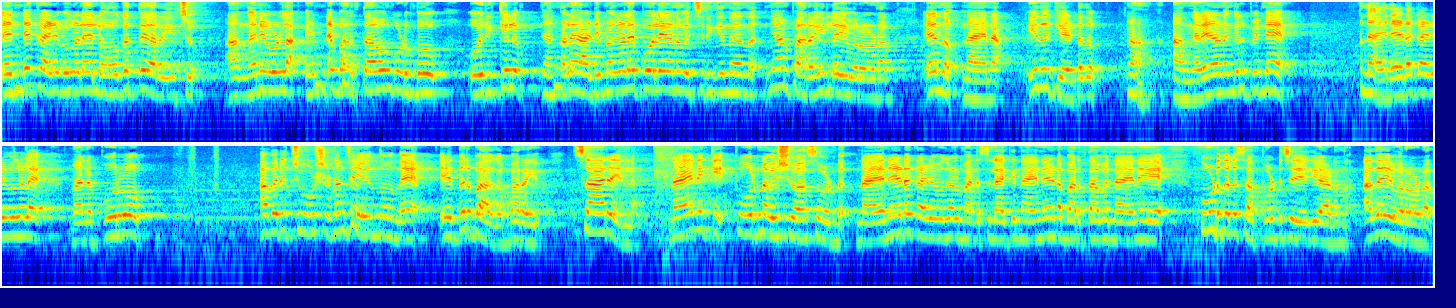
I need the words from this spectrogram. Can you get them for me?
എന്റെ കഴിവുകളെ ലോകത്തെ അറിയിച്ചു. അങ്ങനെയുള്ള എന്റെ ഭർത്താവും കുടുംബവും ഒരിക്കലും ഞങ്ങളെ അടിമകളെ പോലെയാണ് വെച്ചിരിക്കുന്നതെന്ന് ഞാൻ പറയില്ല യുവർ ഓണർ എന്നും നയന ഇത് കേട്ടതും. ആ അങ്ങനെയാണെങ്കിൽ പിന്നെ നയനയുടെ കഴിവുകളെ മനഃപൂർവം അവർ ചൂഷണം ചെയ്യുന്നു എന്നേ എതിർഭാഗം പറയും. സാരയില്ല നയനയ്ക്ക് പൂർണ വിശ്വാസമുണ്ട്. നയനയുടെ കഴിവുകൾ മനസ്സിലാക്കി നയനയുടെ ഭർത്താവ് നയനയെ കൂടുതൽ സപ്പോർട്ട് ചെയ്യുകയാണെന്ന്. അതേ ഇവർ ഓർഡർ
